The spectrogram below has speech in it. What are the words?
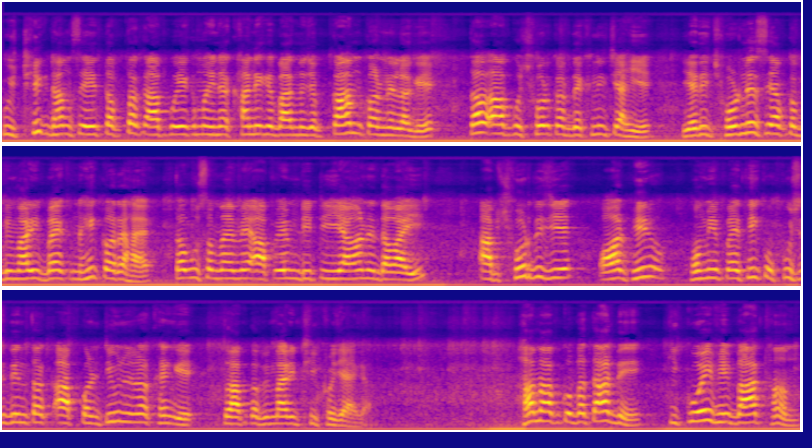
कुछ ठीक ढंग से, तब तक आपको एक महीना खाने के बाद में जब काम करने लगे, तब आपको छोड़कर देखनी चाहिए यदि छोड़ने से आपका बीमारी बैक नहीं कर रहा है, तब उस समय में आप एमडीटी या अन्य दवाई आप छोड़ दीजिए और फिर होम्योपैथी को कुछ दिन तक आप कंटिन्यू रखेंगे तो आपका बीमारी ठीक हो जाएगा। हम आपको बता दें कि कोई भी बात हम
